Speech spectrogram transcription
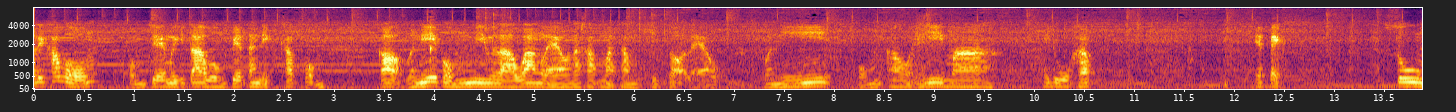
ัสดีครับผม ผมเจมือกีตาร์วงเปียทานิกครับผม ก็วันนี้ผมมีเวลาว่างแล้วนะครับ มาทำคลิปต่อแล้ว วันนี้ผมเอาไอ้นี่มาให้ดูครับเอฟเฟกซูม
